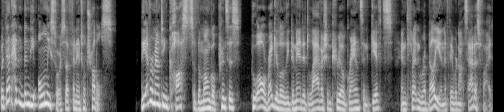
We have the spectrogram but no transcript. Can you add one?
But that hadn't been the only source of financial troubles. The ever mounting costs of the Mongol princes, who all regularly demanded lavish imperial grants and gifts and threatened rebellion if they were not satisfied,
